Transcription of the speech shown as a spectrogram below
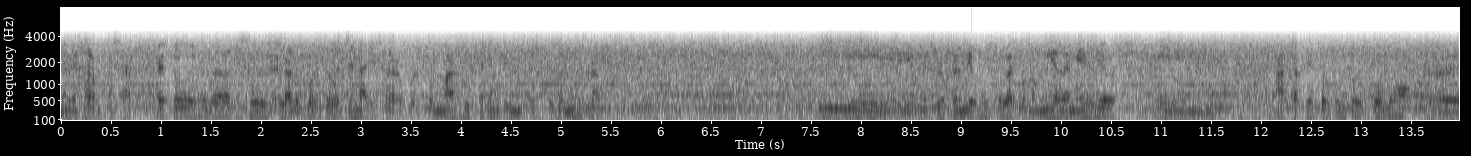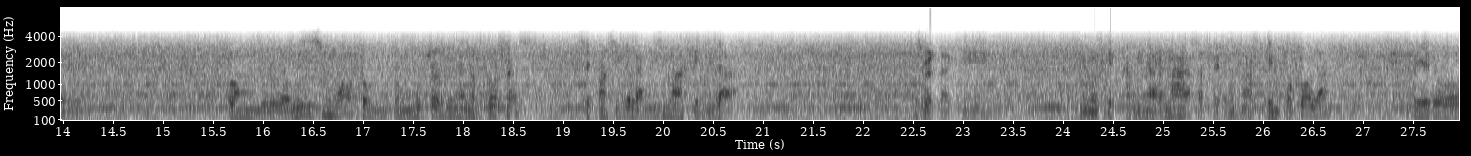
me dejaron pasar. Esto es verdad que es el aeropuerto de Chennai, es el aeropuerto más diferente en el estuve nunca. Y me sorprendió mucho la economía de medios y hasta cierto punto cómo eh, con lo mismo, con, con muchas menos cosas, se consigue la misma agilidad. Es verdad que tuvimos que caminar más, hacer más tiempo cola, pero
